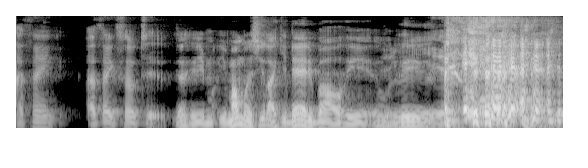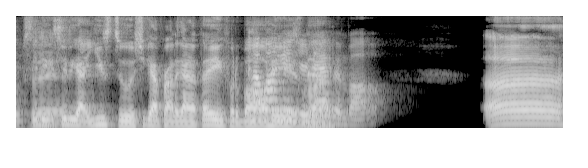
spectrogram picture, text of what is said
I think I think so too. Your, your mama, she like your daddy bald head. That's what it is. Yeah, You know what I'm She, saying? she got used to it. She got probably got a thing for the bald How long heads. has your bro. dad been bald? Uh,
